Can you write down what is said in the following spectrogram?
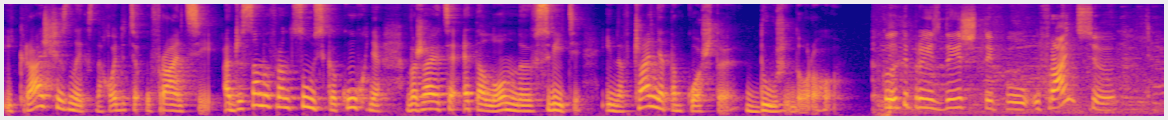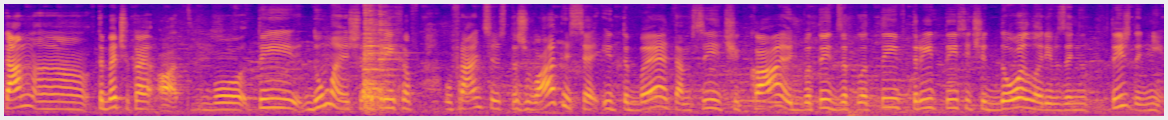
і кращі з них знаходяться у Франції. Адже саме французька кухня вважається еталонною в світі, і навчання там коштує дуже дорого. Коли ти приїздиш, типу, у Францію, там е, тебе чекає ад. Бо ти думаєш, що ти приїхав у Францію стажуватися, і тебе там всі чекають, бо ти заплатив 3 тисячі доларів за тиждень. Ні.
